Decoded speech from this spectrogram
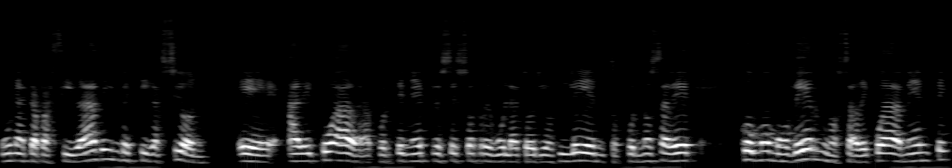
una capacidad de investigación eh, adecuada, por tener procesos regulatorios lentos, por no saber cómo movernos adecuadamente,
